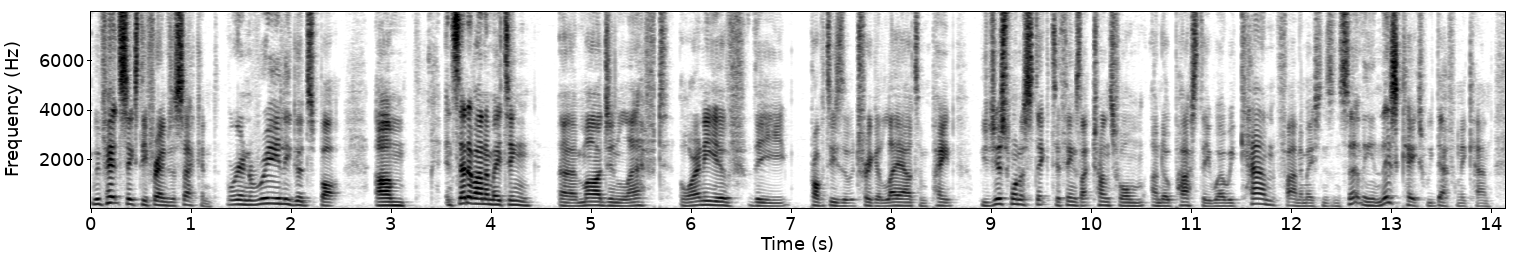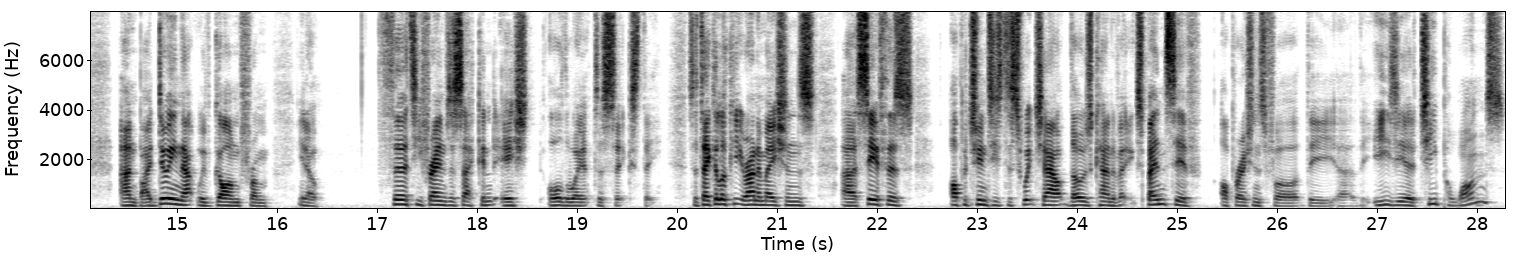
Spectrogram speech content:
we've hit 60 frames a second. We're in a really good spot. Um, instead of animating uh, margin left or any of the properties that would trigger layout and paint. We just want to stick to things like transform and opacity where we can for animations, and certainly in this case, we definitely can. And by doing that, we've gone from, you know, 30 frames a second ish all the way up to 60. So take a look at your animations, uh, see if there's opportunities to switch out those kind of expensive operations for the uh, the easier, cheaper ones,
